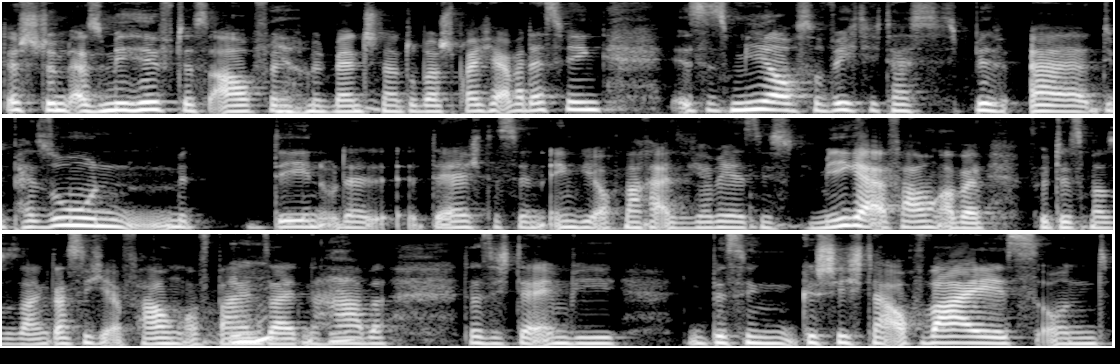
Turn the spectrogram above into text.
Das stimmt. Also mir hilft es auch, wenn Ja. ich mit Menschen darüber spreche. Aber deswegen ist es mir auch so wichtig, dass äh, die Person, mit denen oder der ich das dann irgendwie auch mache, also ich habe ja jetzt nicht so die Mega-Erfahrung, aber ich würde jetzt mal so sagen, dass ich Erfahrung auf beiden Seiten habe, dass ich da irgendwie ein bisschen Geschichte auch weiß und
